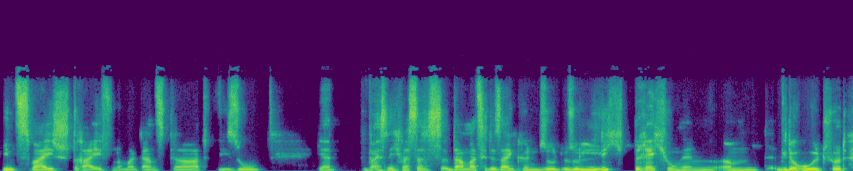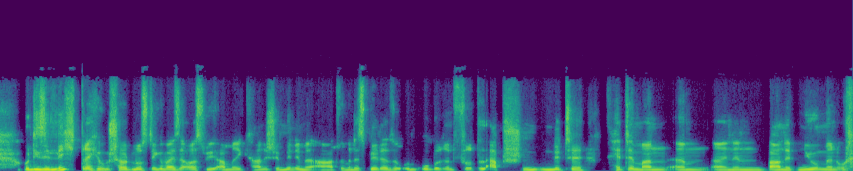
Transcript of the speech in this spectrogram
in zwei Streifen nochmal ganz grad wie so ja, weiß nicht, was das damals hätte sein können, so, so Lichtbrechungen ähm, wiederholt wird. Und diese Lichtbrechung schaut lustigerweise aus wie amerikanische Minimal Art. Wenn man das Bild also im oberen Viertel abschnitte, hätte man ähm, einen Barnett Newman oder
